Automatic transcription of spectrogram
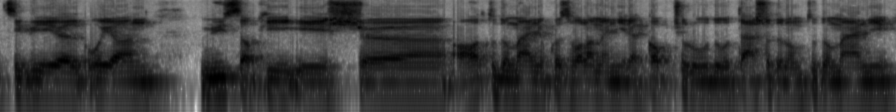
civil olyan műszaki és a tudományokhoz valamennyire kapcsolódó társadalomtudományi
